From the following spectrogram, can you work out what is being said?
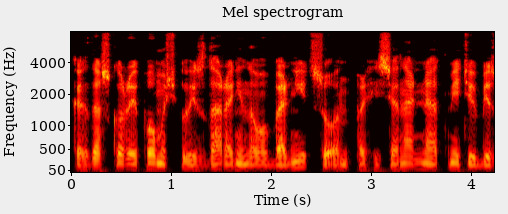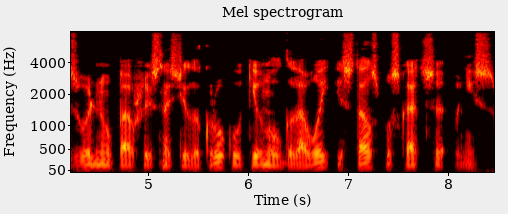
Когда скорая помощь увезла раненого в больницу, он, профессионально отметив безвольно упавшую с настилок руку, кивнул головой и стал спускаться вниз.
